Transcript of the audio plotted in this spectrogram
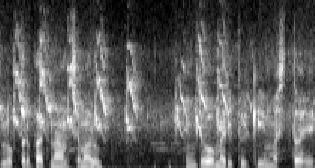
બ્લોગ પ્રભાત નામ છે મારું. એમ જો મારી તુર્કી મસ્ત હે.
